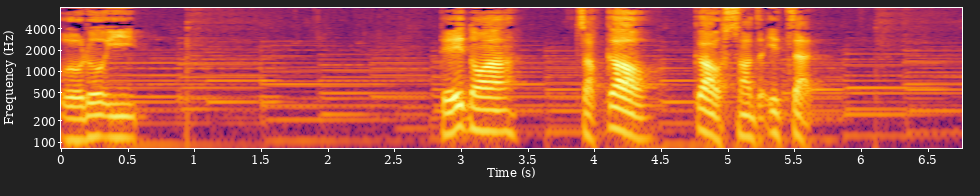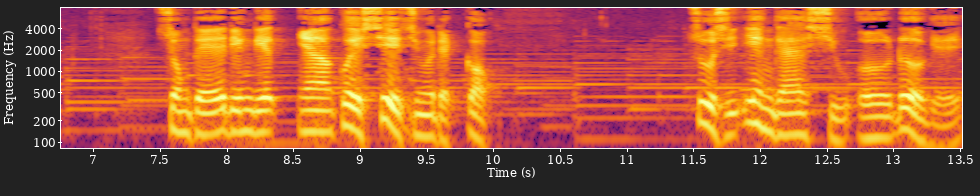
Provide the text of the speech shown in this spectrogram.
俄罗伊。第一段十九到三十一节，上帝的能力赢过世上的列国，主是应该受而乐的，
